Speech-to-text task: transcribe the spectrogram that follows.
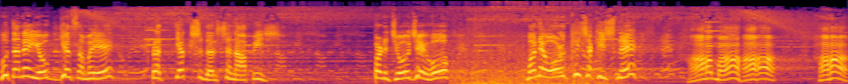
હું તને યોગ્ય સમયે પ્રત્યક્ષ દર્શન આપીશ. પણ જોજે હો મને ઓળખી શકીશ ને? હા માં હા હા.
